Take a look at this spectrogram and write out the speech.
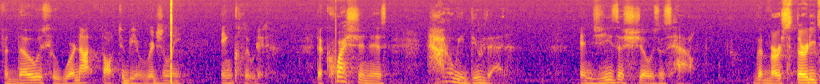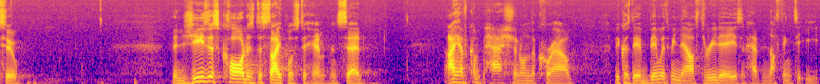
for those who were not thought to be originally included. The question is, how do we do that? And Jesus shows us how. Look at verse 32. Then Jesus called his disciples to him and said, I have compassion on the crowd because they have been with me now three days and have nothing to eat.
